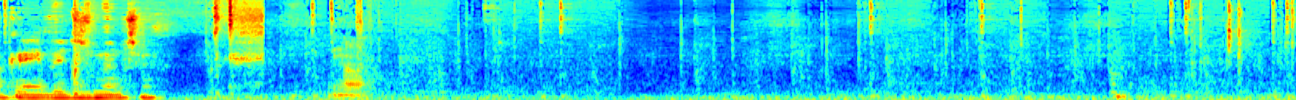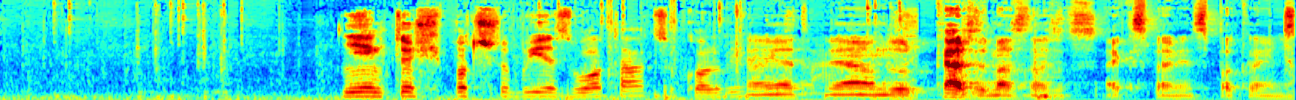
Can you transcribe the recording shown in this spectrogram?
Okej, będziesz męczył. No. Nie wiem, ktoś potrzebuje złota, cokolwiek? no ja, ja mam dużo, każdy ma z nas expa, więc spokojnie.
